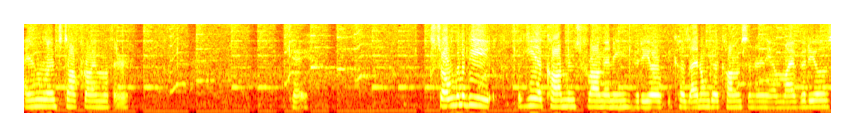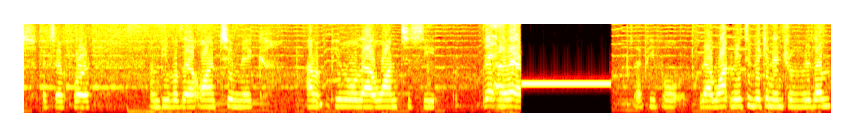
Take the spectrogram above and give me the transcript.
I didn't learn to talk from my mother. Okay. So I'm gonna be looking at comments from any video because I don't get comments on any of my videos except for um, people that want to make um, people that want to see that people that want me to make an intro for them.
